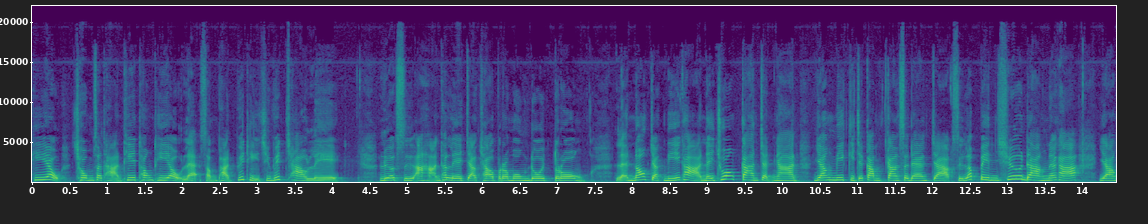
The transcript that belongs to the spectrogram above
เที่ยว ชมสถานที่ท่องเที่ยว และสัมผัสวิถีชีวิตชาวเล เลือกซื้ออาหารทะเลจากชาวประมงโดยตรง และนอกจากนี้ค่ะ ในช่วงการจัดงานยังมีกิจกรรมการแสดงจากศิลปินชื่อดังนะคะ อย่าง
